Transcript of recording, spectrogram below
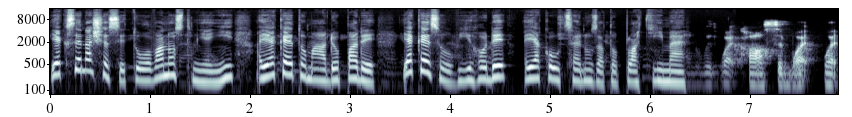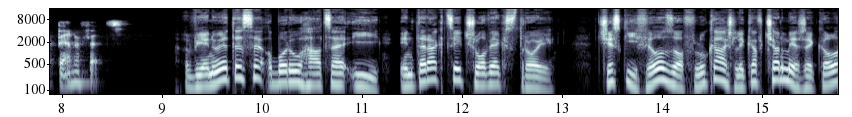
jak se naše situovanost mění a jaké to má dopady, jaké jsou výhody a jakou cenu za to platíme. Věnujete se oboru HCI, interakci člověk-stroj. Český filozof Lukáš Likavčan mi řekl,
